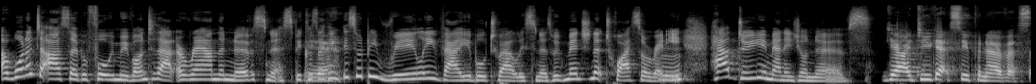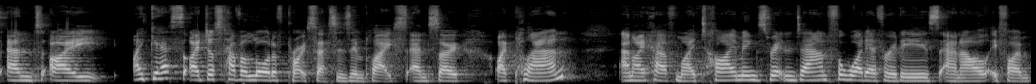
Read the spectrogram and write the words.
I wanted to ask though before we move on to that around the nervousness because yeah. I think this would be really valuable to our listeners. We've mentioned it twice already. Mm. How do you manage your nerves? Yeah, I do get super nervous and I I guess I just have a lot of processes in place and so I plan and I have my timings written down for whatever it is and I'll if I'm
